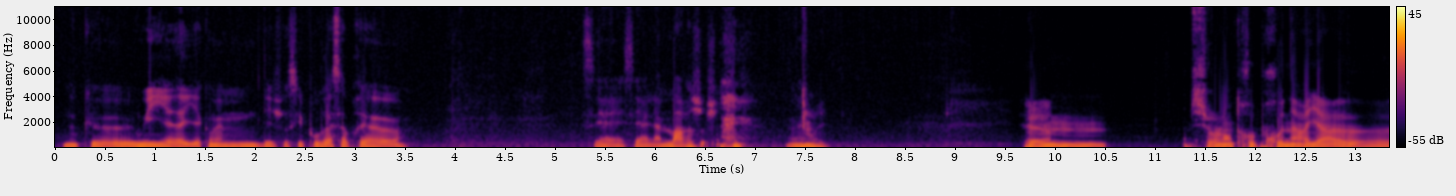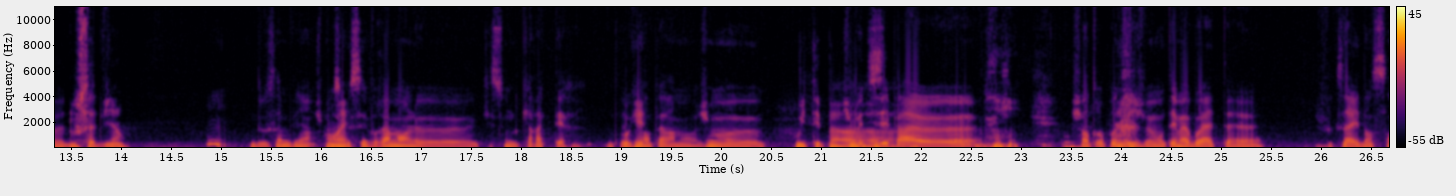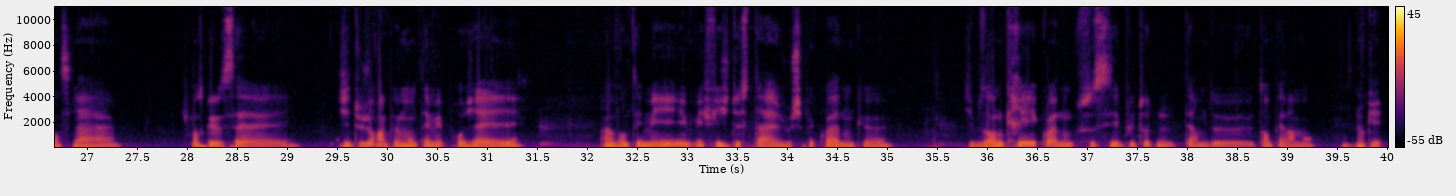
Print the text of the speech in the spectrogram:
Donc euh, oui, il y, a, il y a quand même des choses qui progressent. Après, euh, c'est à- la marge. Ouais. Euh, sur l'entrepreneuriat, d'où ça te vient? D'où ça me vient? Je pense Ouais. que c'est vraiment une question de caractère, de tempérament. Je me, Oui, t'es pas. je me disais pas, euh, je suis entrepreneuse, je veux monter ma boîte, euh, je veux que ça aille dans ce sens-là. Je pense que c'est, j'ai toujours un peu monté mes projets, inventé mes, mes fiches de stage ou je sais pas quoi, donc euh, j'ai besoin de créer quoi. Donc c'est plutôt le terme de tempérament. Ok.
